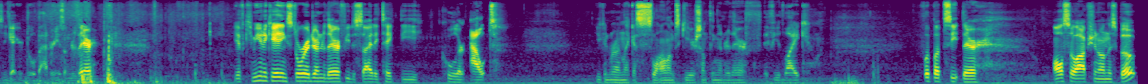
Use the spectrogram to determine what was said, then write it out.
So you got your dual batteries under there. You have communicating storage under there if you decide to take the cooler out. You can run like a slalom ski or something under there if, if you'd like. Flip up seat there. Also option on this boat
